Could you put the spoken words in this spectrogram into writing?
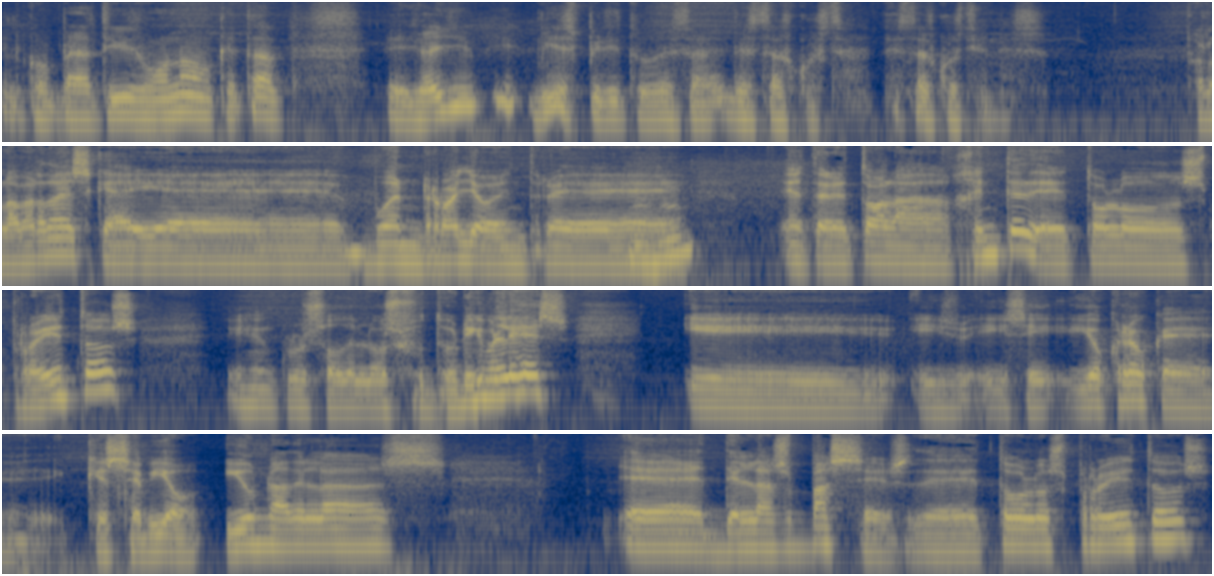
el cooperativismo no, ¿qué tal? Eh, yo allí vi, vi espíritu de, esta- de estas cuesta- de estas cuestiones. Pues la verdad es que hay eh, buen rollo entre, entre toda la gente de todos los proyectos, incluso de los futuribles. Y, y- y sí, yo creo que, que se vio. Y una de las, eh, de las bases de todos los proyectos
